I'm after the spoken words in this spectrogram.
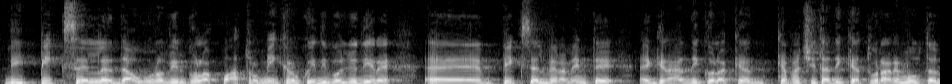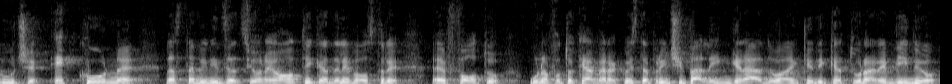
dei pixel da 1,4 micro, quindi voglio dire eh, pixel veramente eh, grandi con la ca- capacità di catturare molta luce e con la stabilizzazione ottica delle vostre foto. Una fotocamera, questa principale, in grado anche di catturare video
